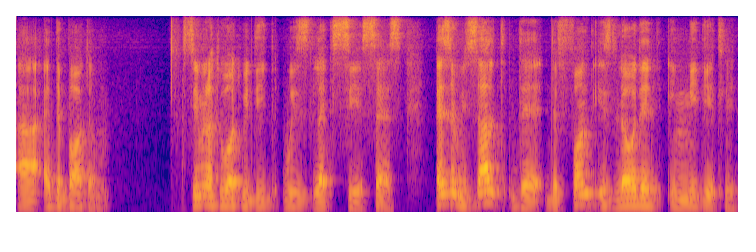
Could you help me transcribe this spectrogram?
uh, at the bottom, similar to what we did with like CSS. As a result, the, the font is loaded immediately.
